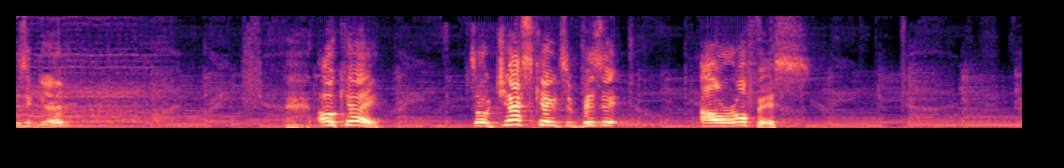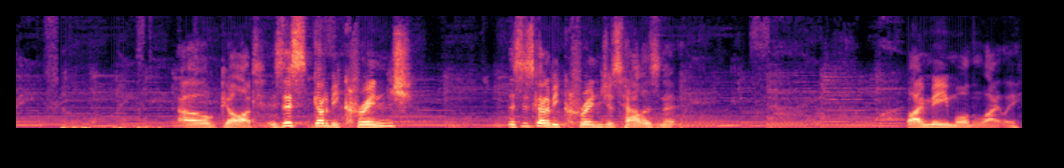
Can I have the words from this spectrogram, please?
Is it good? Okay. So Jess came to visit our office. Oh god. Is this gonna be cringe? This is gonna be cringe as hell, isn't it? By me, more than likely.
